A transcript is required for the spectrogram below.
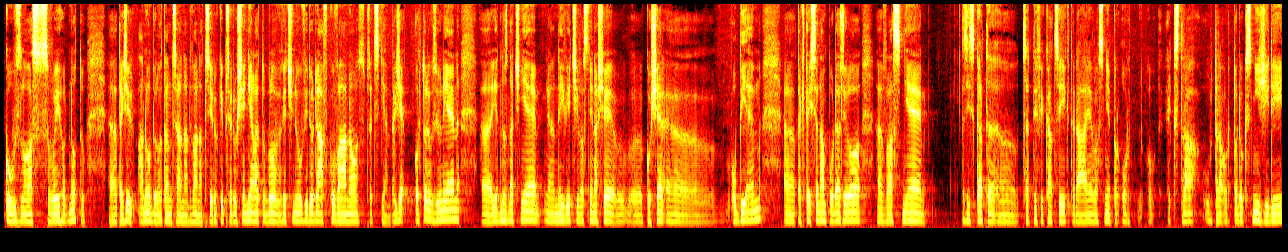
kouzlo a svoji hodnotu. Eh, takže ano, bylo tam třeba na dva, na tři roky přerušení, ale to bylo většinou vydodávkováno s předstihem. Takže Orthodox Union eh, jednoznačně eh, největší vlastně naše košer objem, tak teď se nám podařilo vlastně získat certifikaci, která je vlastně pro extra ultraortodoxní židy,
